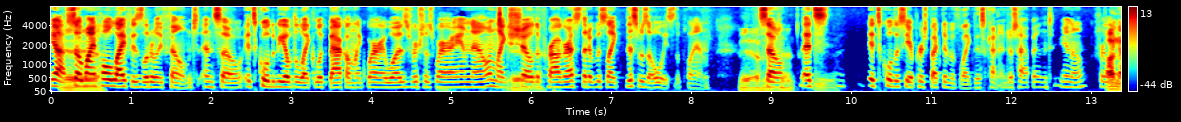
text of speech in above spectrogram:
Yeah, so my whole life is literally filmed, and so it's cool to be able to like look back on like where I was versus where I am now, and like show the progress that it was like this was always the plan. yeah, So 100%. it's it's cool to see a perspective of like this kind of just happened, you know, for I never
